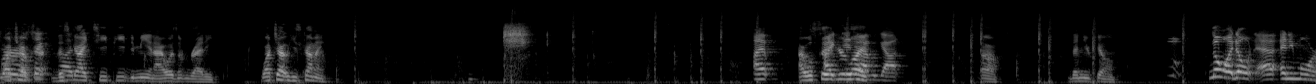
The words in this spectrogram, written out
Watch out, second. this guy TP'd to me and I wasn't ready. Watch out, he's coming. I- I will I save your did life. have a god. Then you kill him. No, I don't uh, anymore.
